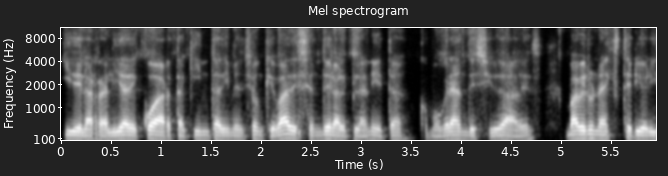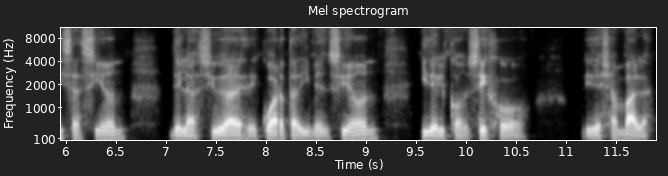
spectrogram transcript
y de la realidad de cuarta, quinta dimensión que va a descender al planeta como grandes ciudades, va a haber una exteriorización de las ciudades de cuarta dimensión y del consejo y de Shambhala.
